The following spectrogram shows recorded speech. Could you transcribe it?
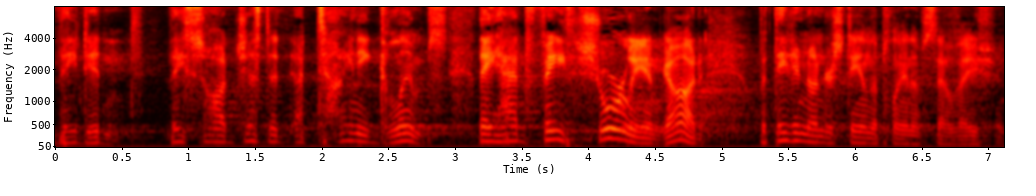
They didn't. They saw just a, a, tiny glimpse. They had faith, surely, in God, but they didn't understand the plan of salvation.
